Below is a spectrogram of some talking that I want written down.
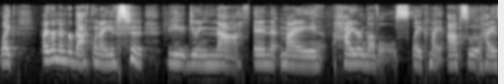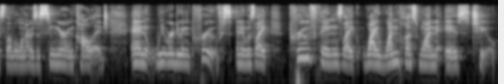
Like I remember back when I used to be doing math in my higher levels, like my absolute highest level when I was a senior in college. And we were doing proofs, and it was like prove things like why one plus one is two.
